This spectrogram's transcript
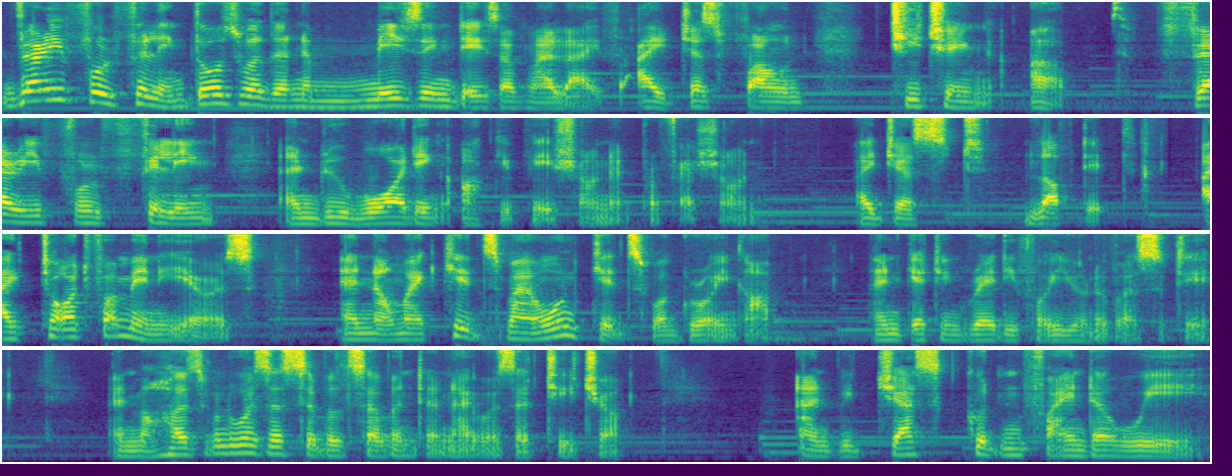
very fulfilling. Those were the amazing days of my life. I just found teaching a very fulfilling and rewarding occupation and profession. I just loved it. I taught for many years, and now my kids, my own kids, were growing up and getting ready for university. And my husband was a civil servant and I was a teacher. And we just couldn't find a way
